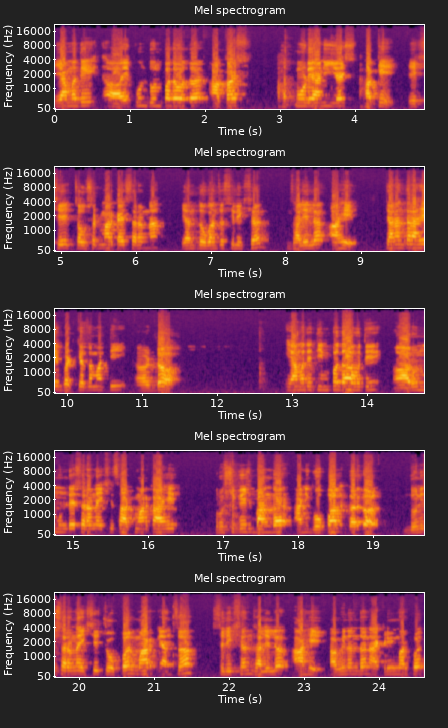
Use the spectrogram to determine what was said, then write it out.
यामध्ये एकूण दोन पद होतं. आकाश हातमोडे आणि यश हाके एकशे चौसष्ट मार्क आहे सरांना. या दोघांचं सिलेक्शन झालेलं आहे. त्यानंतर आहे भटक्या जमाती ड. यामध्ये तीन पद होते. अरुण मुंडे सरांना एकशे साठ मार्क आहेत. ऋषिकेश बांगर आणि गोपाल गरगळ. दोन्ही सरांना एकशे चोपन्न मार्क यांचं सिलेक्शन झालेलं आहे. अभिनंदन अकॅडमी मार्फत.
